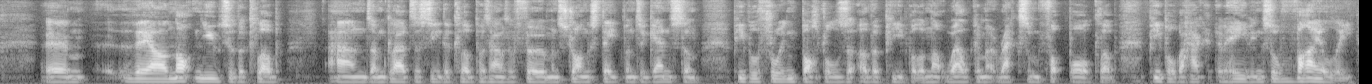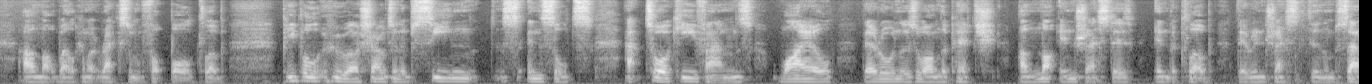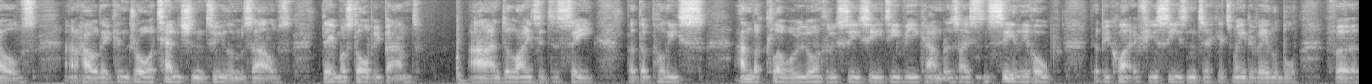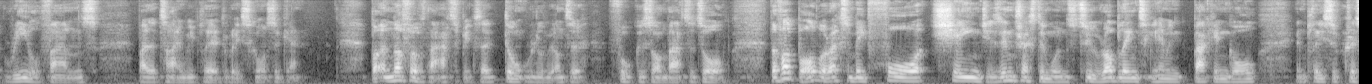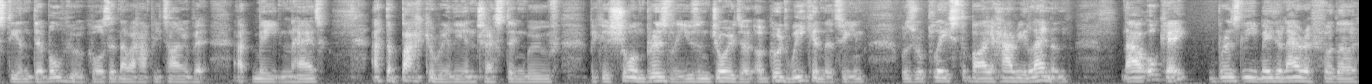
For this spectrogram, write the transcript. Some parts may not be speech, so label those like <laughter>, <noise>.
Um, they are not new to the club, and I'm glad to see the club put out a firm and strong statement against them. People throwing bottles at other people are not welcome at Wrexham Football Club. People behaving so vilely are not welcome at Wrexham Football Club people who are shouting obscene insults at Torquay fans while their owners are on the pitch are not interested in the club. They're interested in themselves and how they can draw attention to themselves. They must all be banned. I'm delighted to see that the police and the club will be going through CCTV cameras. I sincerely hope there'll be quite a few season tickets made available for real fans by the time we play at the racecourse again. But enough of that because I don't really want to focus on that at all. The football, where actually made four changes, interesting ones too. Rob Lainton came back in goal in place of Christian Dibble, who of course had never a happy time of it at Maidenhead. At the back, a really interesting move because Shaun Brisley, who's enjoyed a, a good week in the team, was replaced by Harry Lennon. Now, okay, Brisley made an error for the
